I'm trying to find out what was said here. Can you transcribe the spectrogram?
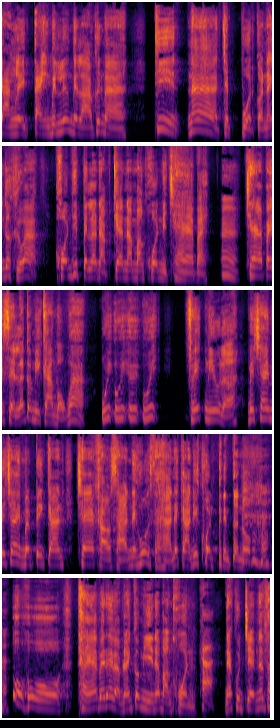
จังเลยแต่งเป็นเรื่องเป็นราวขึ้นมา ที่น่าเจ็บปวดกว่านั้นก็คือว่า คนที่เป็นระดับแกนนำบางคนนี่แชร์ไปอืมแชร์ไปเสร็จแล้วก็มีการบอกว่า อุ๊ยอุ๊ยอุ๊ยอุ๊ย เฟกนิวเหรอ ไม่ใช่ไม่ใช่ มันเป็นการแชร์ข่าวสารในห่วงสถานการณ์ที่คนตื่นตระหนก โอ้โห แท้ไปได้แบบนั้นก็มีนะบางคนค่ะนะคุณเจมส์นัท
